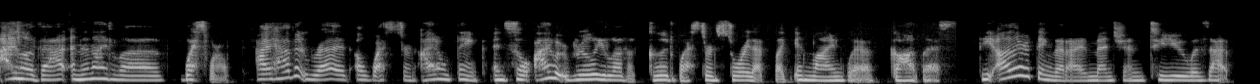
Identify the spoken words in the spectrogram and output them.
I love that. And then I love Westworld. I haven't read a Western, I don't think. And so I would really love a good Western story that's like in line with Godless. The other thing that I mentioned to you was that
